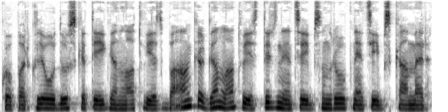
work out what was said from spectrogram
ko par kļūdu uzskatīja gan Latvijas banka, gan Latvijas Tirzniecības un Rūpniecības kamera,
